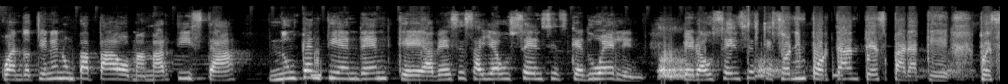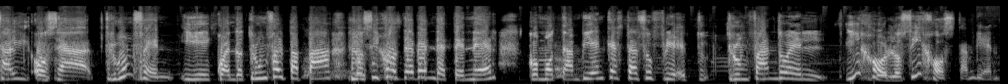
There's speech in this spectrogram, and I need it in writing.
cuando tienen un papá o mamá artista, nunca entienden que a veces hay ausencias que duelen, pero ausencias que son importantes para que, pues, o sea, triunfen. Y cuando triunfa el papá, los hijos deben de tener, como también que está triunfando el hijo, los hijos también.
